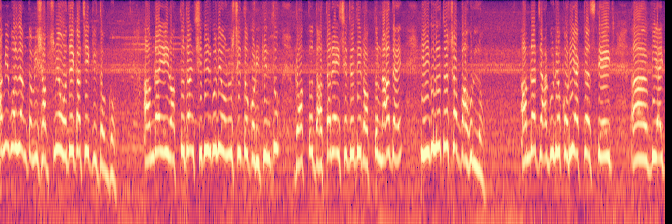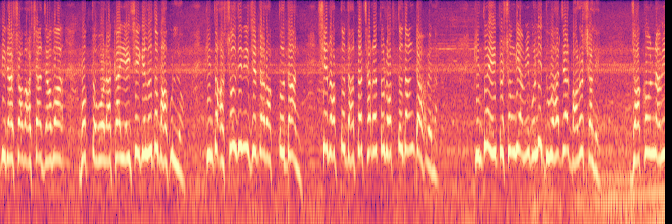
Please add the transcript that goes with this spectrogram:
আমি বললাম তো আমি সবসময় ওদের কাছেই কৃতজ্ঞ। আমরা এই রক্তদান শিবিরগুলি অনুষ্ঠিত করি, কিন্তু রক্তদাতারা এসে যদি রক্ত না দেয়, এইগুলো তো সব বাহুল্য। আমরা যাগুলো করি, একটা স্টেজ ভিআইপিরা সব আসা যাওয়া, বক্তব্য রাখা, এই সেই গেলো তো বাহুল্য। কিন্তু আসল জিনিস যেটা রক্তদান, সে রক্তদাতা ছাড়া তো রক্তদানটা হবে না। কিন্তু এই প্রসঙ্গে আমি বলি দু হাজার বারো সালে যখন আমি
